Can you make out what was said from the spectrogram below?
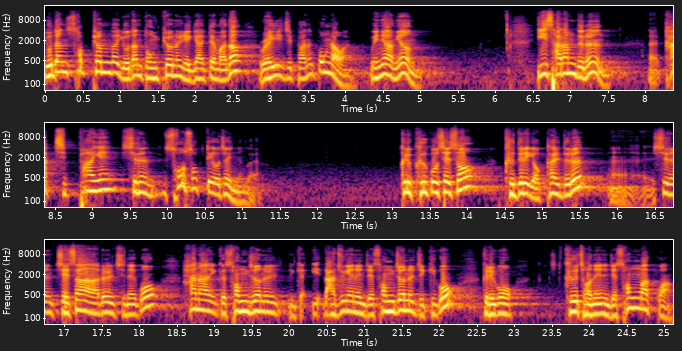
요단 서편과 요단 동편을 얘기할 때마다 레위 지파는 꼭 나와요. 왜냐하면 이 사람들은 각 지파에 실은 소속되어져 있는 거예요. 그리고 그곳에서 그들의 역할들은 실은 제사를 지내고 하나님 그 성전을 나중에는 이제 성전을 지키고 그리고 그 전에는 이제 성막과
